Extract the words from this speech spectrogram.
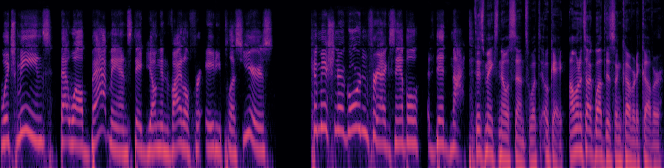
Which means that while Batman stayed young and vital for 80 plus years, Commissioner Gordon, for example, did not. This makes no sense. What? Okay, I want to talk about this on cover to cover.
